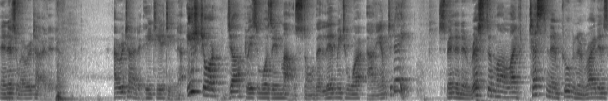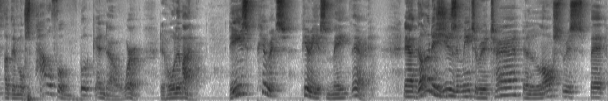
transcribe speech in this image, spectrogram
And that's when I retired at. I retired at AT&T. Now, each job, job placement was a milestone that led me to where I am today. Spending the rest of my life testing and improving the writings of the most powerful book in the world, the Holy Bible. These periods, periods may vary. Now, God is using me to return the lost respect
